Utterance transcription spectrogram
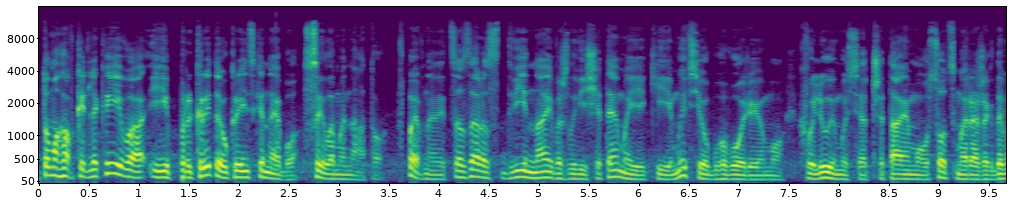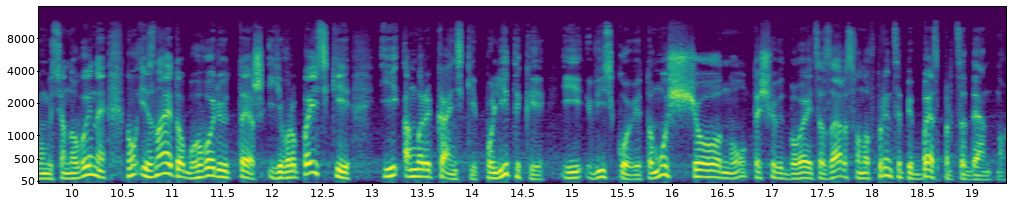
Томагавки для Києва і прикрите українське небо силами НАТО. Впевнений, це зараз дві найважливіші теми, які ми всі обговорюємо, хвилюємося, читаємо у соцмережах, дивимося новини. Ну і знаєте, обговорюють теж європейські і американські політики і військові, тому що ну те, що відбувається зараз, воно в принципі безпрецедентно.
